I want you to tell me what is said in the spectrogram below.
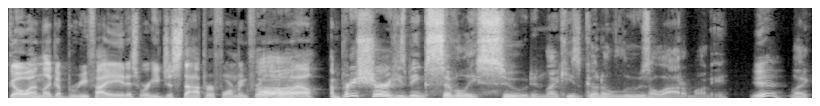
go on like a brief hiatus where he just stopped performing for a little Uh, while? I'm pretty sure he's being civilly sued and like he's gonna lose a lot of money. Yeah. Like,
